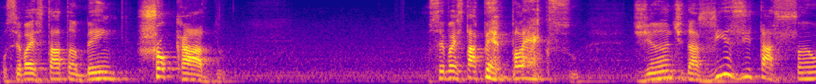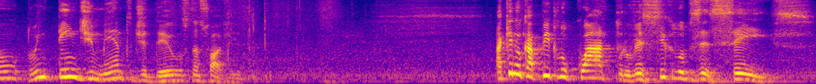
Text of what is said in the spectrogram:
Você vai estar também chocado. Você vai estar perplexo diante da visitação do entendimento de Deus na sua vida. Aqui no capítulo 4, versículo 16,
